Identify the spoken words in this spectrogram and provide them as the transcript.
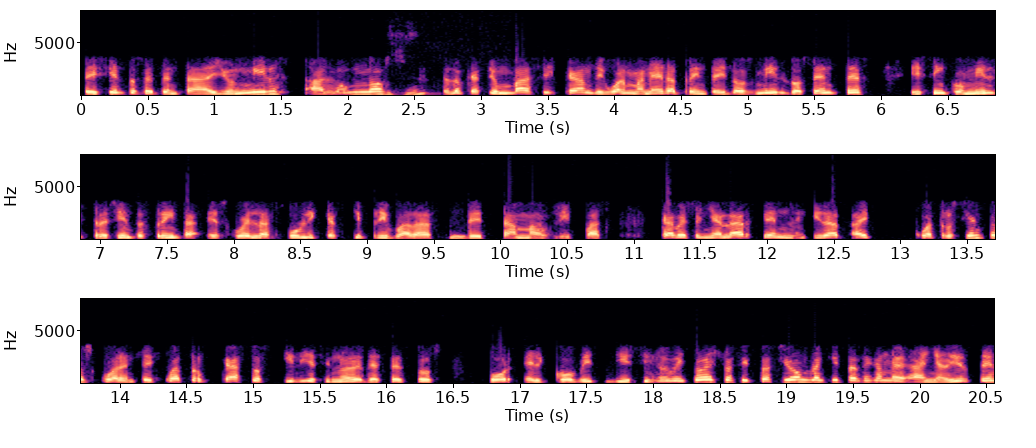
671 mil alumnos de educación básica, de igual manera 32 mil docentes y 5 mil 330 escuelas públicas y privadas de Tamaulipas. Cabe señalar que en la entidad hay 444 casos y 19 decesos por el COVID-19. Y toda esta situación, Blanquita, déjame añadirte,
